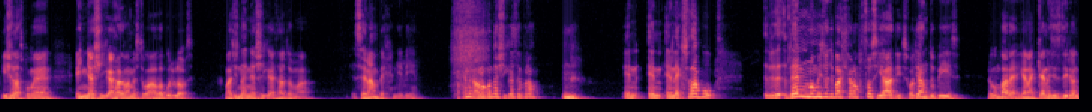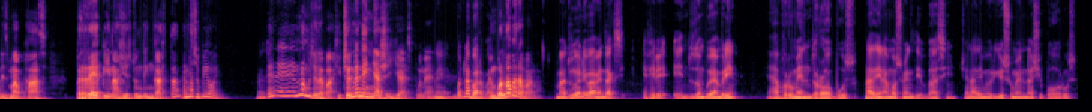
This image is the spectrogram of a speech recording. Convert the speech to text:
Είχες, ας πούμε, 9.000 άτομα μέσα στο Παπαδόπουλος. Μαζί τα 9.000 άτομα σε έναν παιχνίδι. Είναι καλό κοντά χιλιάδες ευρώ. Εν, εν, εν έξοδα που δε- δεν νομίζω ότι υπάρχει ανορθώσιά της. Ότι αν του πεις, εγώ πάρε, για να κάνεις εισιτήριο της μάπας πρέπει να έχεις τούν την κάρτα, ε, να σου πει όχι. Ναι. Ε, ε, νομίζω να υπάρχει. Και δεν είναι 9.000 που είναι. Ναι, πολλά παραπάνω. Είναι πολλά παραπάνω. Μα τούτον είπαμε εντάξει, ε, φίλε, εν τούτον που είπαμε πριν, να βρούμε τρόπους να δυναμώσουμε τη βάση και να δημιουργήσουμε νάσοι πόρους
